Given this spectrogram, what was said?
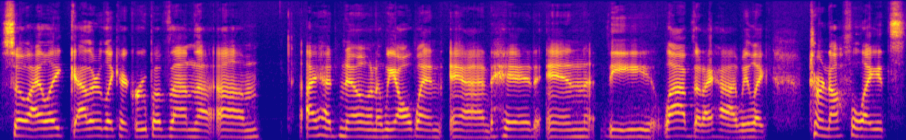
So i like gathered like a group of them that um i had known and we all went and hid in the lab that i had. We like turned off the lights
